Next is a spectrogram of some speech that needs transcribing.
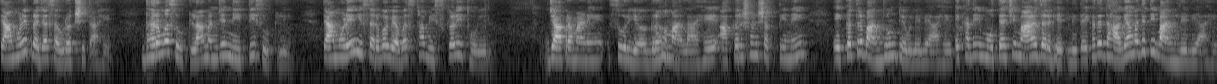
त्यामुळे प्रजा संरक्षित आहे. धर्म सुटला म्हणजे नीती सुटली त्यामुळे ही सर्व व्यवस्था विस्कळीत होईल. ज्याप्रमाणे सूर्य ग्रहमाला हे आकर्षण शक्तीने एकत्र बांधून ठेवलेले आहेत. एखादी मोत्याची माळ जर घेतली तर एखाद्या धाग्यामध्ये ती बांधलेली आहे.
